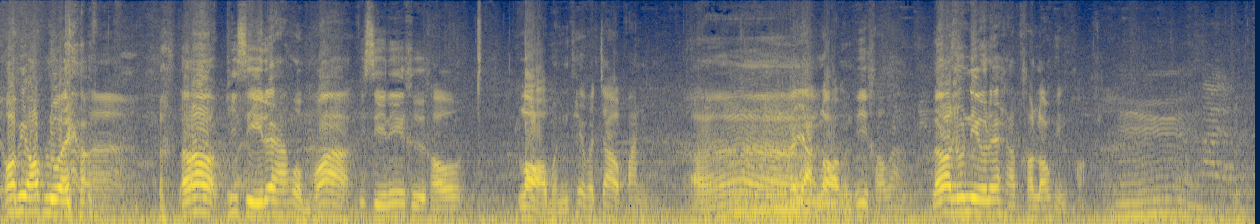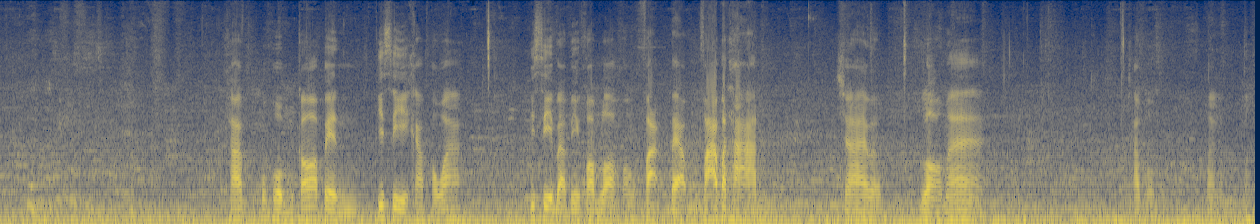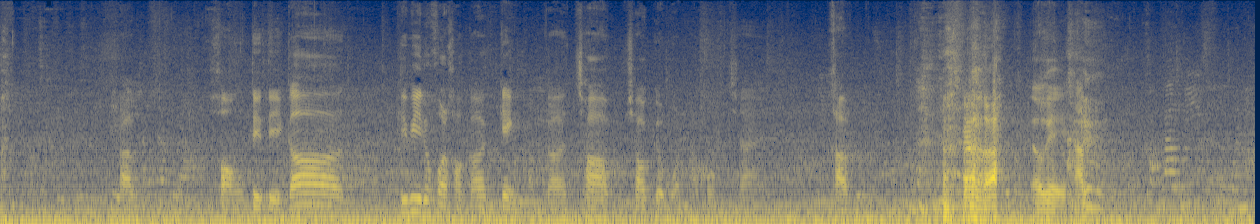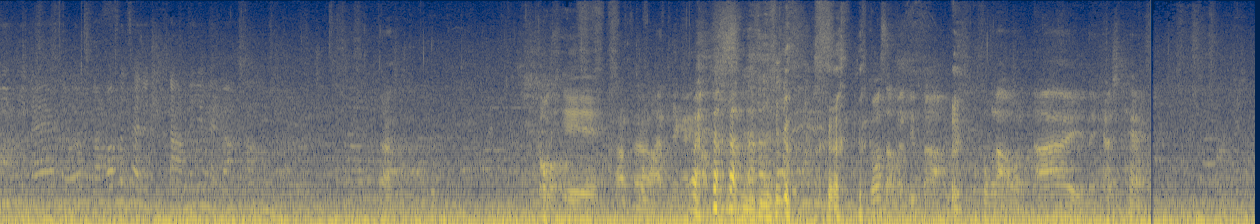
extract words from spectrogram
เพราะพี่ออฟรวยครับ อ่า แล้วก็พี่ซีด้วยครับผมเพราะว่าพี่ซีนี่คือเขา หล่อเหมือนเทพเจ้าปั้นอ่าก็อยากหล่อเหมือนพี่เขาบ้างแล้วก็นุนิวด้วยครับเขาร้องเพลงเพราะอืมครับผมผมก็เป็นพี่ซีครับ เพราะว่าพี่ซีแบบมีความหล่อของฟ้าแบบฟ้าประธาน ใช่แบบหล่อมาก ครับผมแล้วก็ครับ ของติติก็พี่ๆทุกคนเขาก็เก่งครับก็ชอบชอบเกือบหมดครับผมใช่ ครับ โอเคครับ ของเรานี่คือวันนี้ EP แรกเนอะแล้วก็แฟนๆจะติดตามได้ยังไงบ้างคะ โอเคครับโทมัสยังไงครับ ก็สามารถติดตามพวกเราได้ในแฮชแท็ก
